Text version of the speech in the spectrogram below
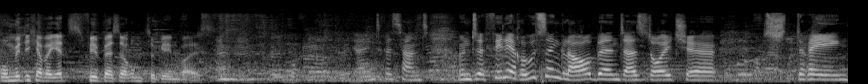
womit ich aber jetzt viel besser umzugehen weiß. Mhm. Ja, interessant. Und äh, viele Russen glauben, dass Deutsche streng,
